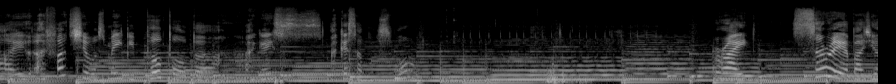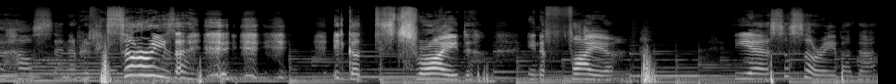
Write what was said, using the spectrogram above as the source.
I I thought she was maybe purple, but I guess I guess I was wrong. Right. Sorry about your house and everything. Sorry that it got destroyed in a fire. Yeah, so sorry about that.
